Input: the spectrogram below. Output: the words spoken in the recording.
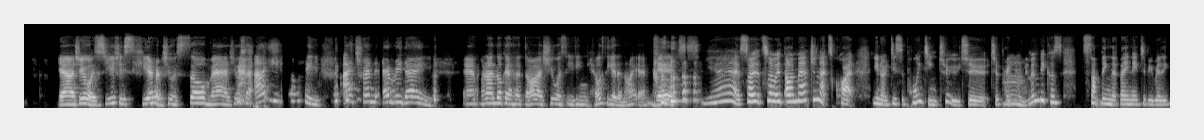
yeah, she was. You should hear her. She was so mad. She was like, "I eat healthy. I train every day." And when I look at her diet, she was eating healthier than I am. yes, yeah. So, so it, I imagine that's quite, you know, disappointing too to to pregnant mm. women because it's something that they need to be really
